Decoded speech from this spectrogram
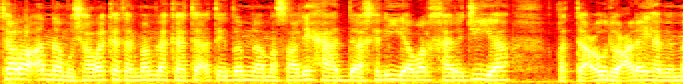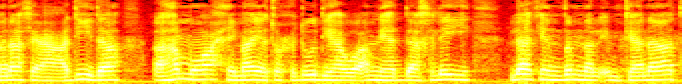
ترى أن مشاركة المملكة تأتي ضمن مصالحها الداخلية والخارجية قد تعود عليها بمنافع عديدة أهمها حماية حدودها وأمنها الداخلي لكن ضمن الإمكانات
